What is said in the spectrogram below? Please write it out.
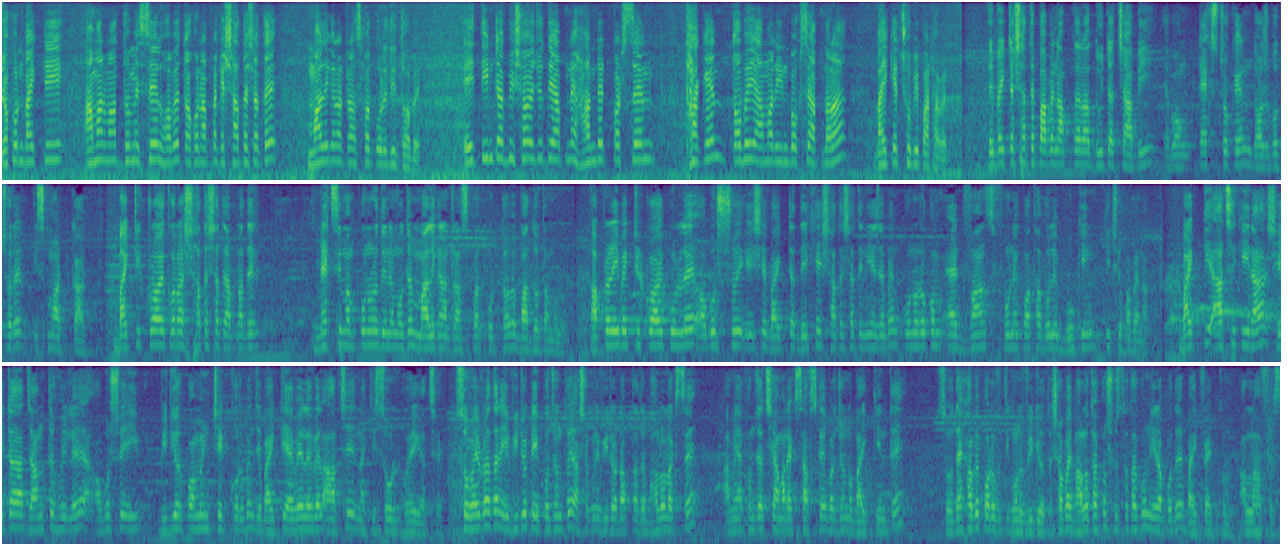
যখন বাইকটি আমার মাধ্যমে সেল হবে, তখন আপনাকে সাথে সাথে মালিকানা ট্রান্সফার করে দিতে হবে। এই তিনটা বিষয়ে যদি আপনি হান্ড্রেড পারসেন্ট থাকেন, তবেই আমার ইনবক্সে আপনারা বাইকের ছবি পাঠাবেন। এই বাইকটার সাথে পাবেন আপনারা দুইটা চাবি এবং ট্যাক্স টোকেন, দশ বছরের স্মার্ট কার্ড। বাইকটি ক্রয় করার সাথে সাথে আপনাদের ম্যাক্সিমাম পনেরো দিনের মধ্যে মালিকানা ট্রান্সফার করতে হবে বাধ্যতামূলক। আপনার এই বাইকটি ক্রয় করলে অবশ্যই এসে বাইকটা দেখে সাথে সাথে নিয়ে যাবেন। কোনো রকম অ্যাডভান্স ফোনে কথা বলে বুকিং কিছু হবে না। বাইকটি আছে কি না সেটা জানতে হইলে অবশ্যই এই ভিডিওর কমেন্ট চেক করবেন যে বাইকটি অ্যাভেলেবেল আছে নাকি সোল্ড হয়ে গেছে। সো ভাই ব্রাদার, এই ভিডিওটা এই পর্যন্তই। আশা করি ভিডিওটা আপনাদের ভালো লাগছে। আমি এখন যাচ্ছি আমার এক সাবস্ক্রাইবার জন্য বাইক কিনতে। সো দেখা হবে পরবর্তী কোনো ভিডিওতে। সবাই ভালো থাকুন, সুস্থ থাকুন, নিরাপদে বাইক রাইড করুন। আল্লাহ হাফেজ।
